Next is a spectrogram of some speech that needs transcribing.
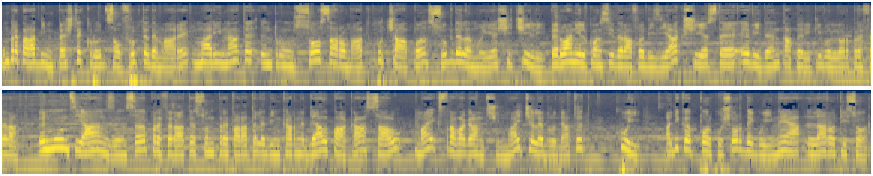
un preparat din pește crud sau fructe de mare marinate într-un sos aromat cu ceapă, suc de lămâie și chili. Peruanii îl consideră afrodiziac și este evident aperitivul lor preferat. În munții Anz însă preferate sunt preparatele din carne de alpaca sau, mai extravagant și mai celebru de atât, cui, adică porcușor de Guinea la rotisor.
